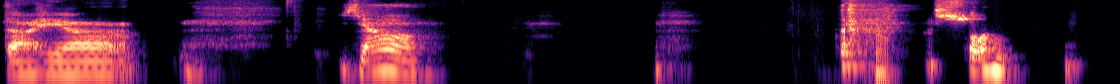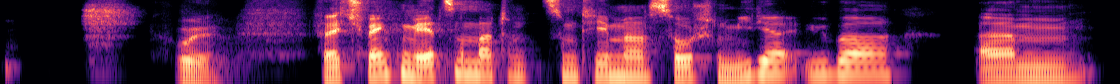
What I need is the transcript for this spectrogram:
daher, ja, ja. schon. Cool. Vielleicht schwenken wir jetzt nochmal zum, zum Thema Social Media über. Ähm,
